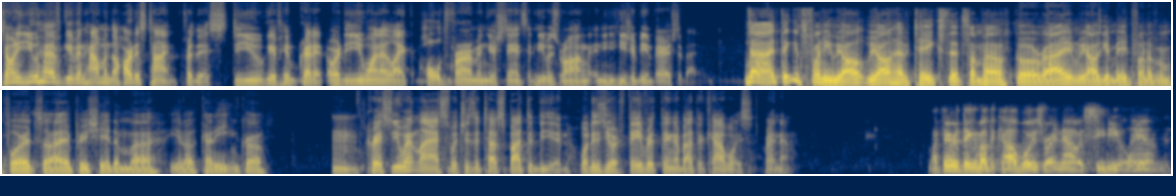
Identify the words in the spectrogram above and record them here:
Tony, you have given Howman the hardest time for this. Do you give him credit, or do you want to like hold firm in your stance that he was wrong and he should be embarrassed about it? No, I think it's funny. We all we all have takes that somehow go awry, and we all get made fun of him for it. So I appreciate him, uh, you know, kind of eating crow. Mm. Chris, you went last, which is a tough spot to be in. What is your favorite thing about the Cowboys right now? My favorite thing about the Cowboys right now is CeeDee Lamb.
